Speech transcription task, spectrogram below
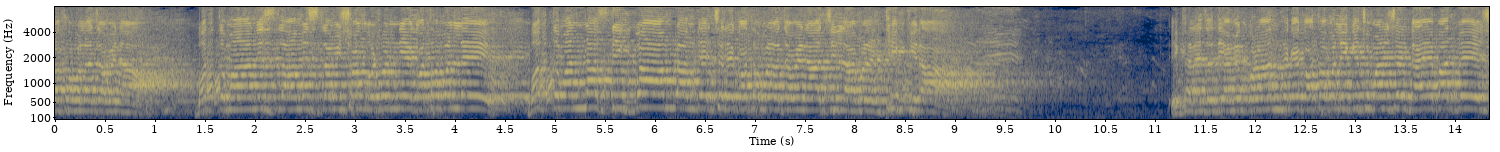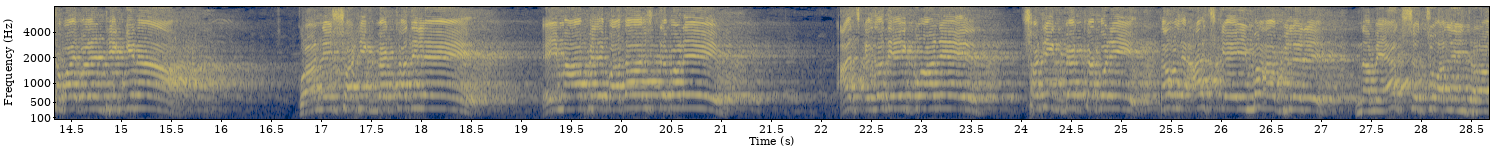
কথা বলা যাবে না। বর্তমান ইসলাম ইসলামী সংগঠন নিয়ে কথা বললে বর্তমান নাস্তিক বা আমরামদের ছেড়ে কথা বলা যাবে না চিল্লা বলেন ঠিক কিনা এখানে যদি আমি কোরআন থেকে কথা বলি, কিছু মানুষের গায়ে বাঁধবে, সবাই বলেন ঠিক কিনা? কোরআনের সঠিক ব্যাখ্যা দিলে এই মাহফিলে বাধা আসতে পারে। আজকে যদি এই কোরআনের সঠিক ব্যাখ্যা করি, তাহলে আজকে এই মাহফিলের নামে একশো চুয়াল্লিশ ধারা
